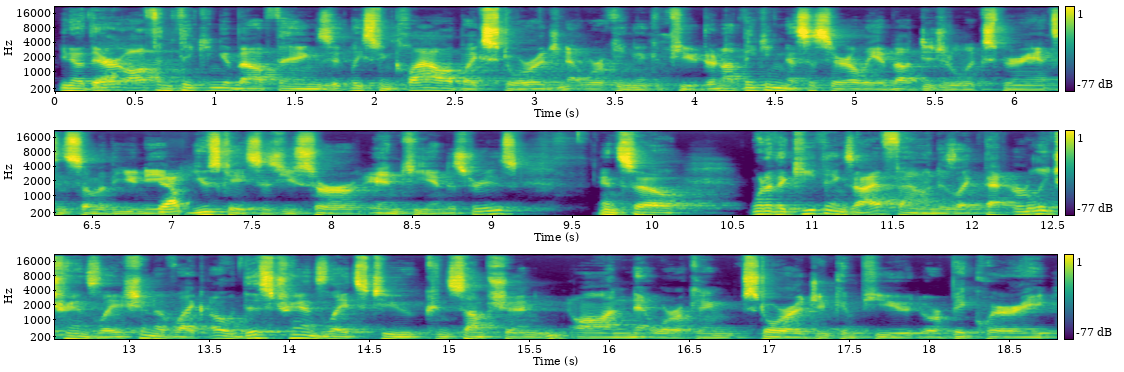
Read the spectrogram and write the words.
you know, they're often thinking about things, at least in cloud, like storage, networking, and compute. They're not thinking necessarily about digital experience and some of the unique yep. use cases you serve in key industries. And so, one of the key things I've found is like that early translation of like, oh, this translates to consumption on networking, storage, and compute or BigQuery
